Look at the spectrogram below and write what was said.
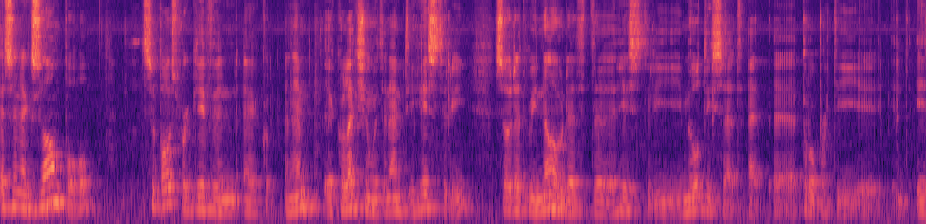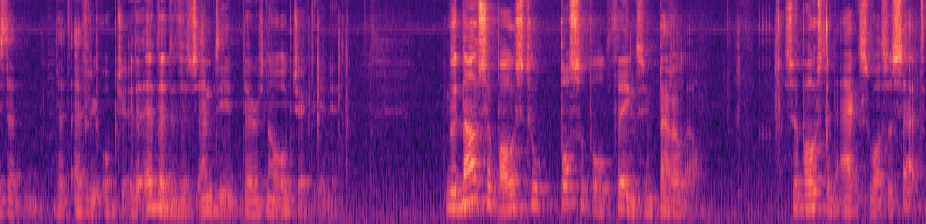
as an example, suppose we're given a, a, collection with an empty history so that we know that the history multiset uh, uh, property is that, that every object, uh, that it is empty, there is no object in it. But now suppose two possible things in parallel. Suppose that X was a set.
